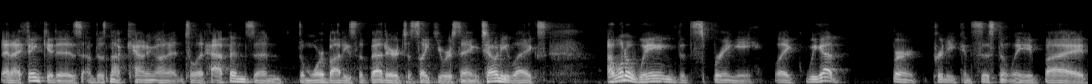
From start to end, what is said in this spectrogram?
and I think it is. I'm just not counting on it until it happens. And the more bodies, the better. Just like you were saying, Tony likes. I want a wing that's springy. Like we got burnt pretty consistently by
